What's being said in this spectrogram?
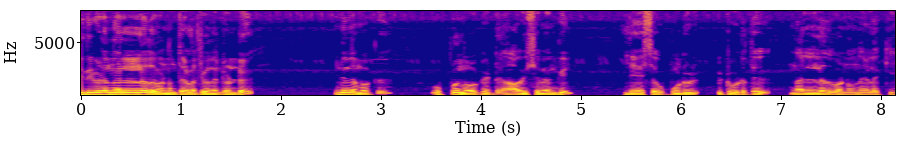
ഇതിവിടെ നല്ലത് വേണം തിളച്ച് വന്നിട്ടുണ്ട്. ഇനി നമുക്ക് ഉപ്പ് നോക്കിയിട്ട് ആവശ്യമെങ്കിൽ ലേശം ഉപ്പും കൂടി ഇട്ട് കൊടുത്ത് നല്ലതുവണ്ണം ഒന്ന് ഇളക്കി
